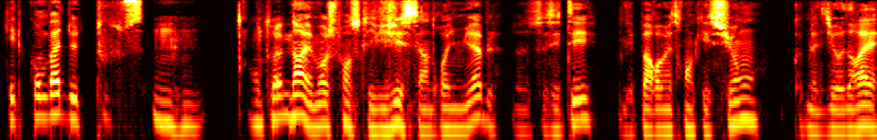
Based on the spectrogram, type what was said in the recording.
qui est le combat de tous. Mmh Antoine? Non, et moi je pense que l'IVG c'est un droit immuable de notre société. Il n'est pas à remettre en question, comme l'a dit Audrey,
